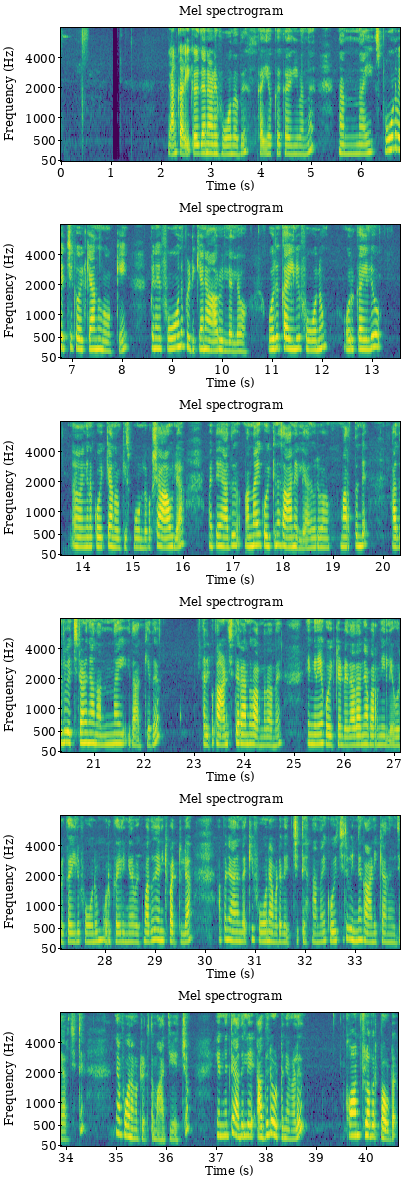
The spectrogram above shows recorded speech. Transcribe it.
ഞാൻ കൈ കഴുകാനാണ് പോകുന്നത്. കൈയൊക്കെ കഴുകി വന്ന് നന്നായി സ്പൂൺ വെച്ച് കുഴക്കാമെന്ന് നോക്കി. പിന്നെ ഫോൺ പിടിക്കാൻ ആരുമില്ലല്ലോ ഒരു കയ്യിൽ ഫോണും ഒരു കയ്യിൽ ഇങ്ങനെ കൊയ്ക്കാൻ നോക്കി സ്പൂണിൽ പക്ഷെ ആവില്ല മറ്റേ അത് നന്നായി കൊയ്ക്കുന്ന സാധനമല്ലേ? അതൊരു മരത്തിന്റെ അതിൽ വെച്ചിട്ടാണ് ഞാൻ നന്നായി ഇതാക്കിയത്. അതിപ്പോൾ കാണിച്ചു തരാമെന്ന് പറഞ്ഞതാണ്. എങ്ങനെയാണ് കൊയ്ക്കേണ്ടത്? അതാ ഞാൻ പറഞ്ഞില്ലേ ഒരു കയ്യിൽ ഫോണും ഒരു കയ്യിൽ ഇങ്ങനെ വെക്കും അത് എനിക്ക് പറ്റില്ല. അപ്പോൾ ഞാൻ എന്താക്കി ഫോൺ അവിടെ വെച്ചിട്ട് നന്നായി കൊയ്ച്ചിട്ട് പിന്നെ കാണിക്കാമെന്ന് വിചാരിച്ചിട്ട് ഞാൻ ഫോൺ അങ്ങോട്ട് എടുത്ത് മാറ്റി വെച്ചു. എന്നിട്ട് അതിൽ അതിലോട്ട് ഞങ്ങൾ കോൺഫ്ലവർ പൗഡർ.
